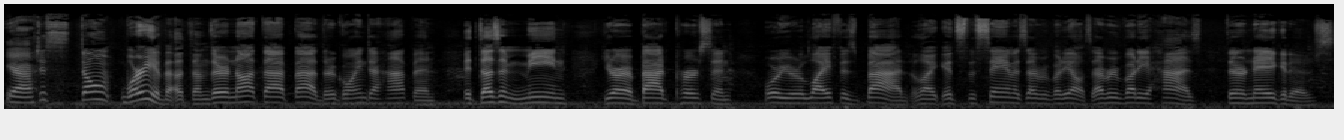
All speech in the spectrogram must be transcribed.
yeah, just don't worry about them. They're not that bad. They're going to happen. It doesn't mean you're a bad person or your life is bad. Like it's the same as everybody else. Everybody has their negatives.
